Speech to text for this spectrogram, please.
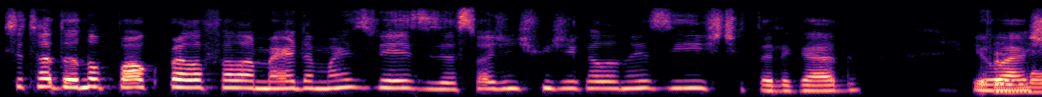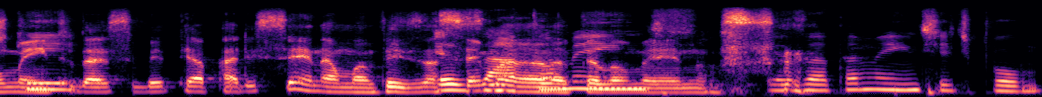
Você tá dando palco pra ela falar merda mais vezes, é só a gente fingir que ela não existe, tá ligado? Eu Foi o acho momento que. da SBT aparecer, né? Uma vez na semana, pelo menos. Exatamente. Tipo,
